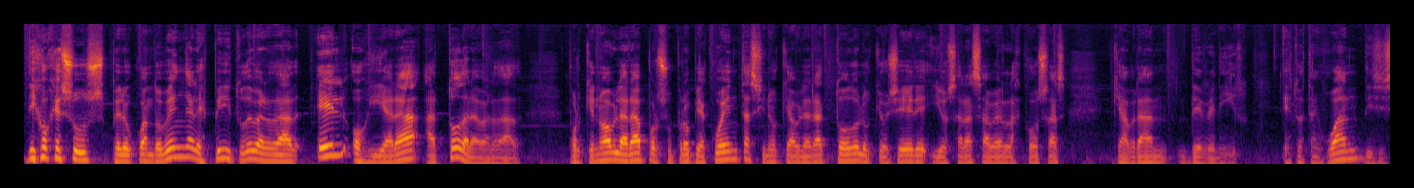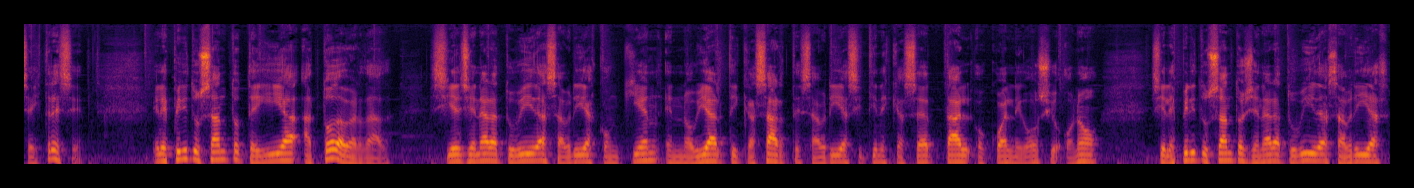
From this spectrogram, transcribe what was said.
Dijo Jesús, pero cuando venga el Espíritu de verdad, Él os guiará a toda la verdad, porque no hablará por su propia cuenta, sino que hablará todo lo que oyere y os hará saber las cosas que habrán de venir. Esto está en Juan 16:13. El Espíritu Santo te guía a toda verdad. Si Él llenara tu vida, sabrías con quién ennoviarte y casarte, sabrías si tienes que hacer tal o cual negocio o no. Si el Espíritu Santo llenara tu vida, sabrías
